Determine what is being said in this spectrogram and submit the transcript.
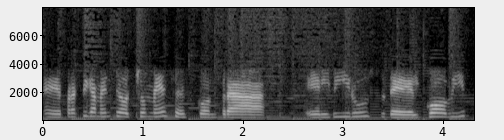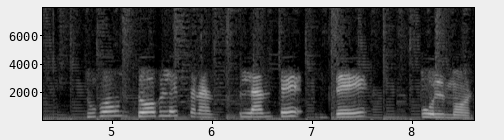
eh, prácticamente ocho meses contra el virus del COVID tuvo un doble trasplante de pulmón,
